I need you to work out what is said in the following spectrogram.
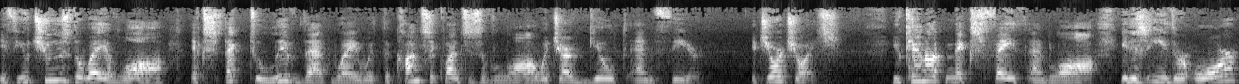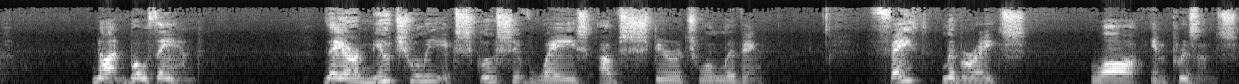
If you choose the way of law, expect to live that way with the consequences of law, which are guilt and fear. It's your choice. You cannot mix faith and law. It is either or, not both and. They are mutually exclusive ways of spiritual living. Faith liberates, law imprisons.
